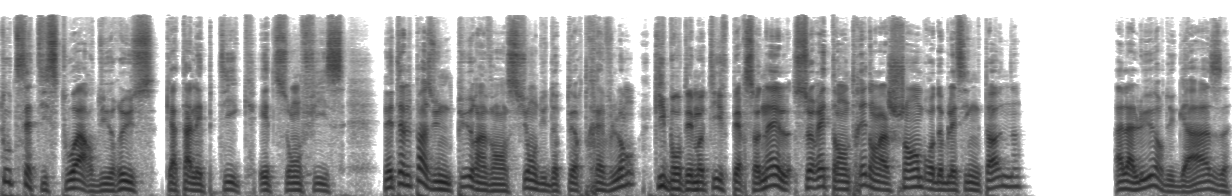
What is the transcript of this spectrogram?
Toute cette histoire du russe cataleptique et de son fils n'est-elle pas une pure invention du docteur Trevelan, qui, pour des motifs personnels, serait entré dans la chambre de Blessington? À la lueur du gaz,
